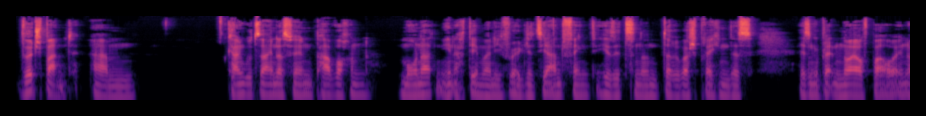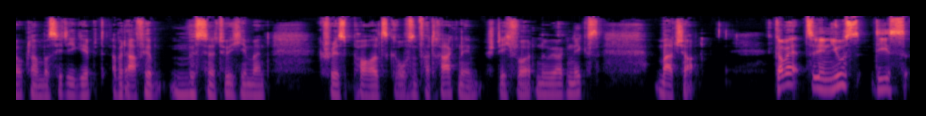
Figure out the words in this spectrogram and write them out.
Wird spannend. Ähm, kann gut sein, dass wir in ein paar Wochen Monaten, je nachdem wann die Free Agency anfängt, hier sitzen und darüber sprechen, dass es einen kompletten Neuaufbau in Oklahoma City gibt. Aber dafür müsste natürlich jemand Chris Pauls großen Vertrag nehmen. Stichwort New York Knicks. Mal schauen. Kommen wir zu den News, die es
